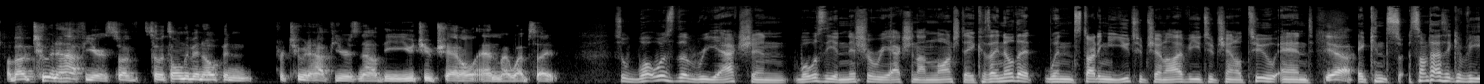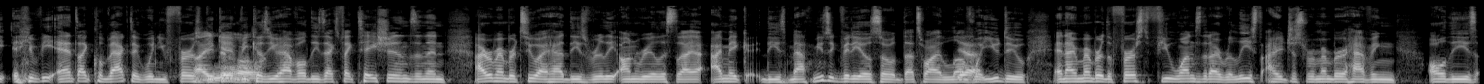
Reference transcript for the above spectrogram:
About two and a half years. So, I've, so it's only been open for two and a half years now, the YouTube channel and my website. So, what was the reaction? What was the initial reaction on launch day? Because I know that when starting a YouTube channel, I have a YouTube channel too, and yeah, it can sometimes it can be it can be anticlimactic when you first begin because you have all these expectations, and then I remember too, I had these really unrealistic. I, I make these math music videos, so that's why I love yeah. what you do. And I remember the first few ones that I released, I just remember having all these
